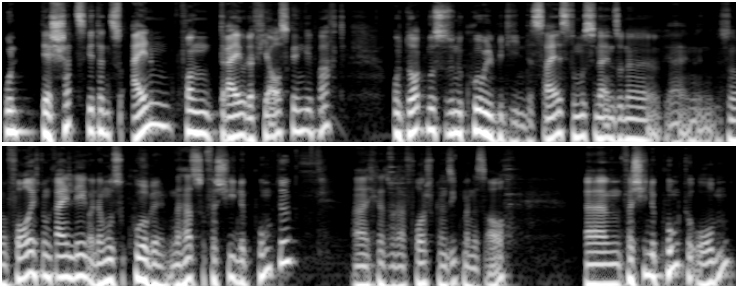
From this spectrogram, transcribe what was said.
Und der Schatz wird dann zu einem von drei oder vier Ausgängen gebracht. Und dort musst du so eine Kurbel bedienen. Das heißt, du musst da in so eine, ja, in so eine Vorrichtung reinlegen und dann musst du kurbeln. Und dann hast du verschiedene Punkte. Ah, ich kann es mal vorspielen, dann sieht man das auch. Ähm, verschiedene Punkte oben.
